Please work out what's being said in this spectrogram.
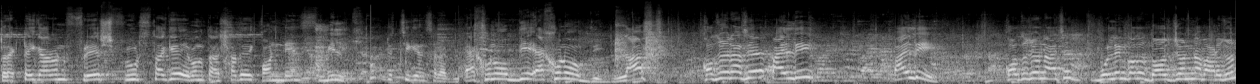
তার একটাই কারণ ফ্রেশ ফ্রুটস থাকে এবং তার সাথে কনডেন্স মিল্ক চিকেন স্যালাড এখনও অবধি এখনও অবধি। লাস্ট কতজন আছে? পাইলদি? পাইলদি, কতজন আছে? বললেন কত? দশজন না বারো জন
